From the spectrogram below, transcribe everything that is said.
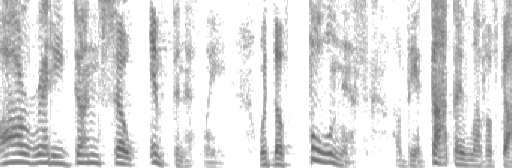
already done so infinitely with the fullness of the agape love of God.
